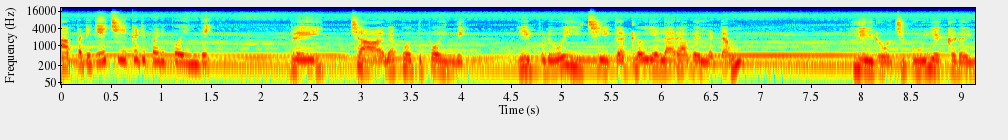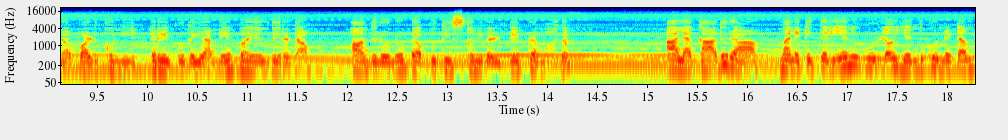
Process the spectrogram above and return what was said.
అప్పటికే చీకటి పడిపోయింది. రేయ్ చాలా పొద్దుపోయింది. ఇప్పుడు ఈ చీకట్లో ఎలారా వెళ్ళటం? ఈ రోజుకు ఎక్కడైనా పడుకొని రేపు ఉదయాన్నే బయలుదేరదాం. అందులోనూ డబ్బు తీసుకుని వెళ్తే ప్రమాదం. అలా కాదురా. మనకి తెలియని ఊళ్ళో ఎందుకు ఉండటం?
